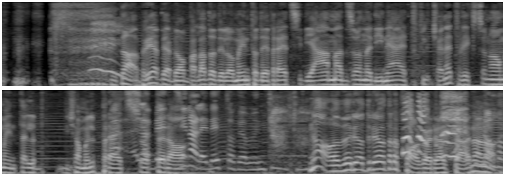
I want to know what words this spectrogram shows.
no, prima abbiamo parlato dell'aumento dei prezzi di Amazon, di Netflix. Cioè, Netflix non aumenta il, diciamo, il prezzo, la però. benzina l'hai detto che è aumentata. No, lo arrivo tra poco in realtà. No, no, No.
